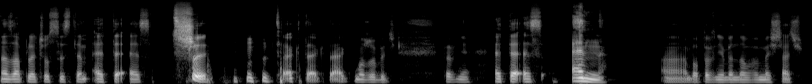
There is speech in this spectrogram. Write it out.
na zapleczu system ETS 3. tak, tak, tak, może być pewnie ETS N, bo pewnie będą wymyślać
